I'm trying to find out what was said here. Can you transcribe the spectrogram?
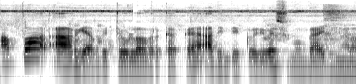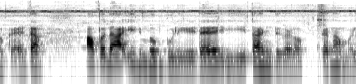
അപ്പോൾ അറിയാൻ പറ്റുള്ളൂ അവർക്കൊക്കെ അതിന്റെയൊക്കെ ഒരു വിഷമവും കാര്യങ്ങളൊക്കെ കേട്ടോ അപ്പോൾ ആ ഇരുമ്പമ്പുളിയുടെ ഈ തണ്ടുകളൊക്കെ നമ്മൾ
